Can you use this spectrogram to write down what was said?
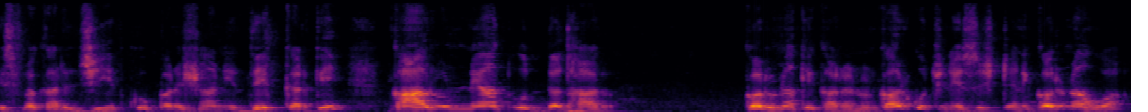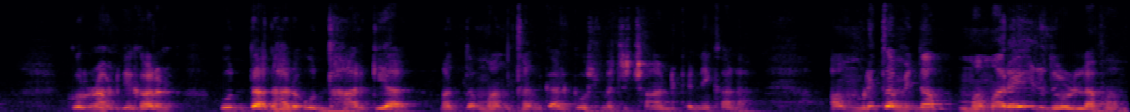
इस प्रकार जीव को परेशानी देख करके कारुण्यात उद्धार। करुणा के कारण, उनका और कुछ नहीं शिष्ट नहीं, करुणा हुआ। करुणा के कारण उद्धार उद्धार किया मतलब मंथन करके उसमें से छांट के निकाला। अमृतमिदम ममरेर दुर्लभम,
